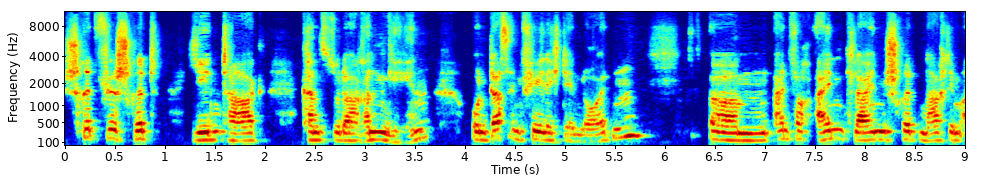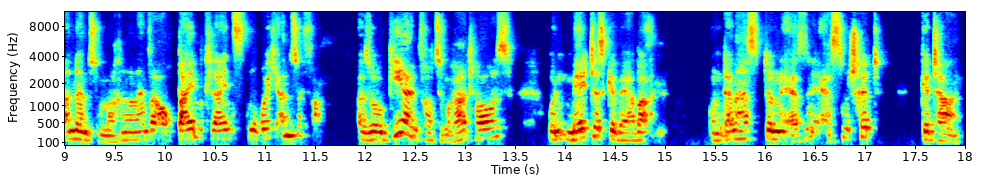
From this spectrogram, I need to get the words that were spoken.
Schritt für Schritt jeden Tag kannst du da rangehen. Und das empfehle ich den Leuten, ähm, einfach einen kleinen Schritt nach dem anderen zu machen und einfach auch beim kleinsten ruhig anzufangen. Also geh einfach zum Rathaus und melde das Gewerbe an. Und dann hast du den ersten, ersten Schritt getan.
